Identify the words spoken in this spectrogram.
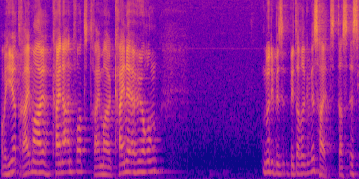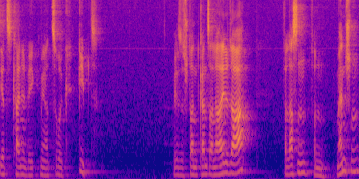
Aber hier dreimal keine Antwort, dreimal keine Erhörung. Nur die bittere Gewissheit, dass es jetzt keinen Weg mehr zurück gibt. Jesus stand ganz alleine da, verlassen von Menschen,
